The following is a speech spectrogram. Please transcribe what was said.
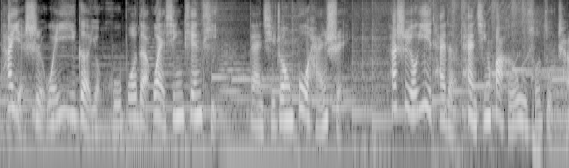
它也是唯一一个有湖泊的外星天体，但其中不含水。它是由液态的碳氢化合物所组成。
